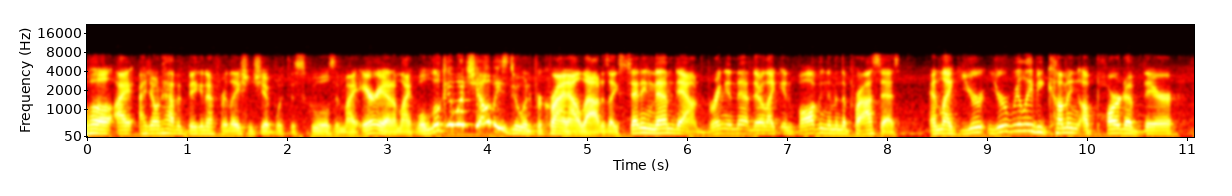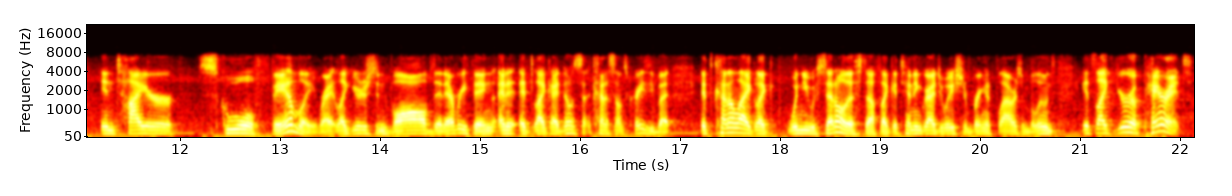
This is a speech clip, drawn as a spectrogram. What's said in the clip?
well, I, I don't have a big enough relationship with the schools in my area. And I'm like, well, look at what Shelby's doing for crying out loud. It's like setting them down, bringing them, they're like involving them in the process. And like you're you're really becoming a part of their entire school family, right? Like you're just involved in everything. And it, it like I know it kind of sounds crazy, but it's kind of like like when you said all this stuff, like attending graduation, bringing flowers and balloons. It's like you're a parent.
